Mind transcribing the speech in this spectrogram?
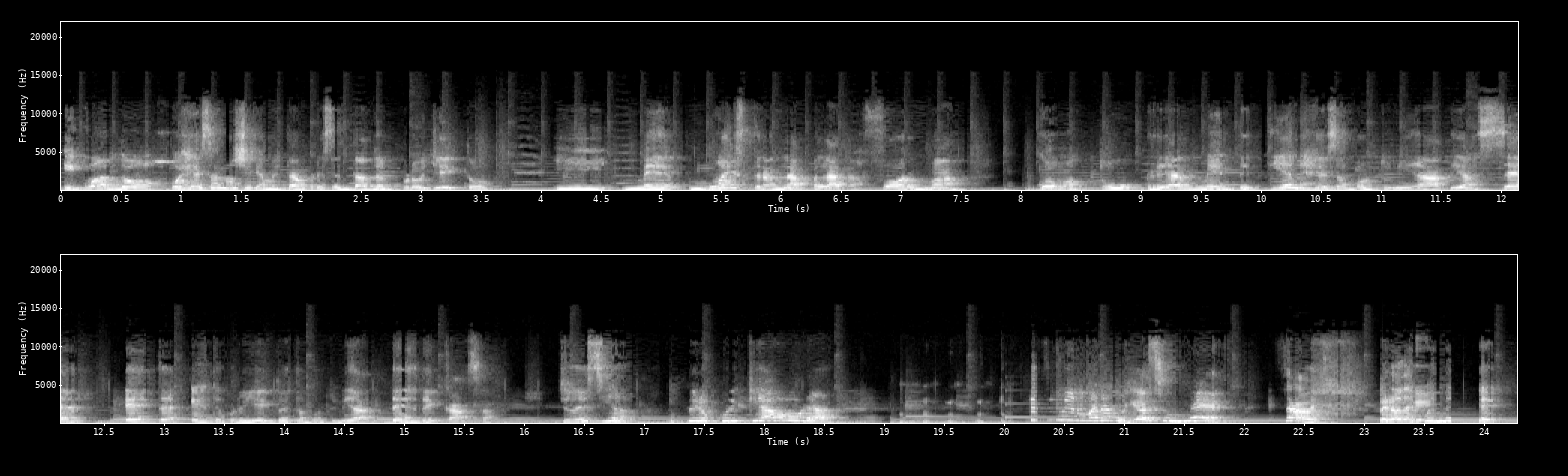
Y cuando, pues esa noche que me están presentando el proyecto, y me muestran la plataforma, cómo tú realmente tienes esa oportunidad de hacer este, este proyecto, esta oportunidad desde casa. Yo decía, pero ¿por qué ahora? Mi hermana murió hace un mes, ¿sabes? Pero después me dije,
